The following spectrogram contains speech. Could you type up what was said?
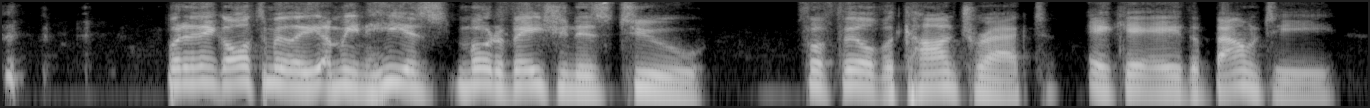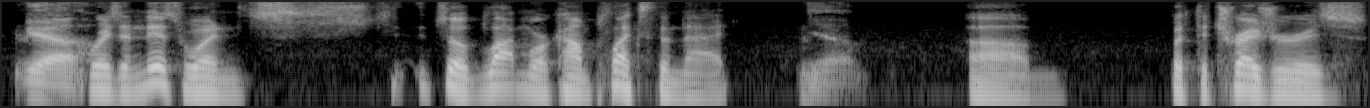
but I think ultimately, I mean, he his motivation is to fulfill the contract, aka the bounty. Yeah. Whereas in this one, it's, a lot more complex than that. Yeah. Um, but the treasure is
